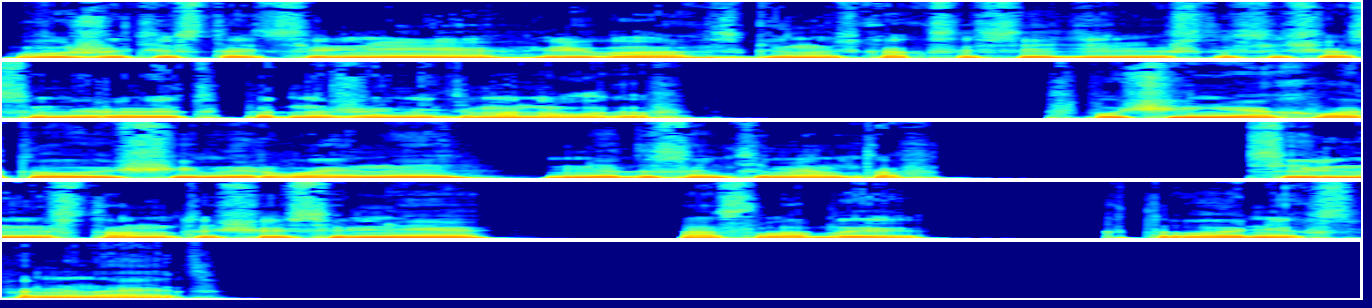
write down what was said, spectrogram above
Выжить и стать сильнее, либо сгинуть как соседи, что сейчас умирают под ножами демонологов. В пучине, охватывающей мир войны, не до сантиментов. Сильные станут еще сильнее, а слабые, кто о них вспоминает?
